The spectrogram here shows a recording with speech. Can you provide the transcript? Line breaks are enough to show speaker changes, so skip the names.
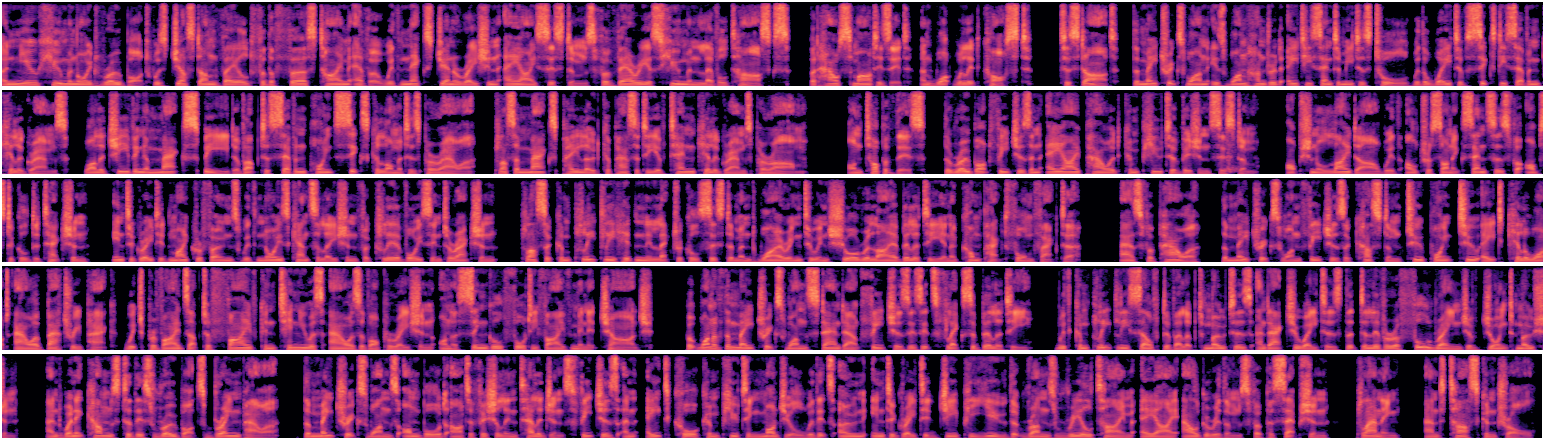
a new humanoid robot was just unveiled for the first time ever with next-generation AI systems for various human-level tasks. But how smart is it, and what will it cost? To start, the Matrix 1 is 180 centimeters tall with a weight of 67 kilograms, while achieving a max speed of up to 7.6 kilometers per hour, plus a max payload capacity of 10 kilograms per arm. On top of this, the robot features an AI-powered computer vision system, optional LiDAR with ultrasonic sensors for obstacle detection, integrated microphones with noise cancellation for clear voice interaction, plus a completely hidden electrical system and wiring to ensure reliability in a compact form factor. As for power, the Matrix One features a custom 2.28 kilowatt-hour battery pack which provides up to 5 continuous hours of operation on a single 45-minute charge. But one of the Matrix One's standout features is its flexibility, with completely self-developed motors and actuators that deliver a full range of joint motion. And when it comes to this robot's brainpower, the Matrix One's onboard artificial intelligence features an 8-core computing module with its own integrated GPU that runs real-time AI algorithms for perception, planning, and task control.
